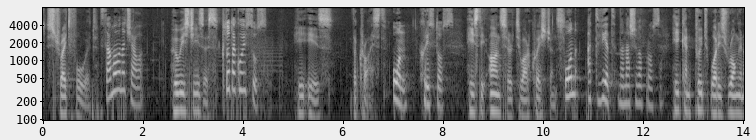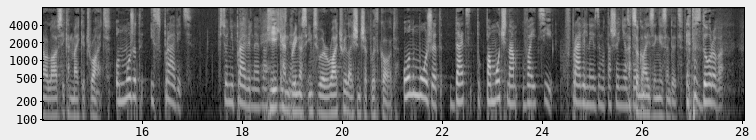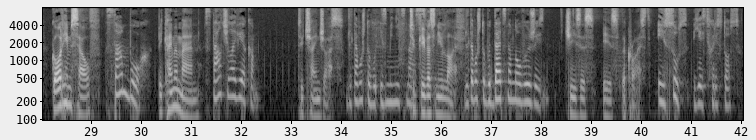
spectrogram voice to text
Straightforward. С самого начала. Who is Jesus? Кто такой Иисус? He is the Christ. Он Христос. He's the answer to our questions. Он ответ на наши вопросы. He can put what is wrong in our lives, He can make it right. Он может исправить все неправильное в нашей He can жизни. bring us into a right relationship with God. Он может дать, помочь нам войти в правильные взаимоотношения с That's Богом. amazing, isn't it? Это здорово. God Himself Сам Бог became a man стал человеком to change us, для того, чтобы изменить нас, to give us new life. для того, чтобы дать нам новую жизнь. Jesus is the Christ. Иисус есть Христос.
